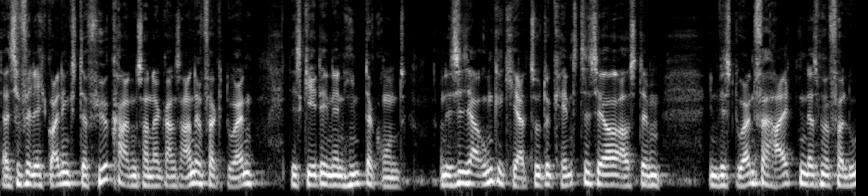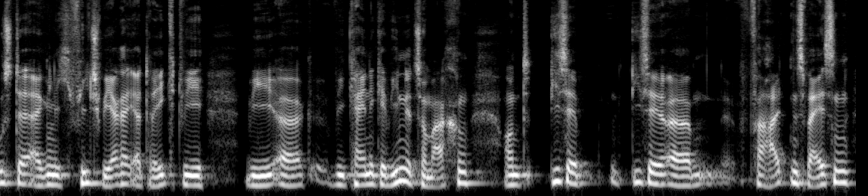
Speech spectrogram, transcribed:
Dass ich vielleicht gar nichts dafür kann, sondern ganz andere Faktoren, das geht in den Hintergrund. Und es ist ja umgekehrt so. Du kennst es ja aus dem Investorenverhalten, dass man Verluste eigentlich viel schwerer erträgt, wie, wie, äh, wie keine Gewinne zu machen. Und diese, diese äh, Verhaltensweisen,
